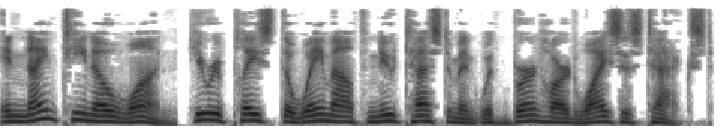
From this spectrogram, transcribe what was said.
In 1901, he replaced the Weymouth New Testament with Bernhard Weiss's text.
